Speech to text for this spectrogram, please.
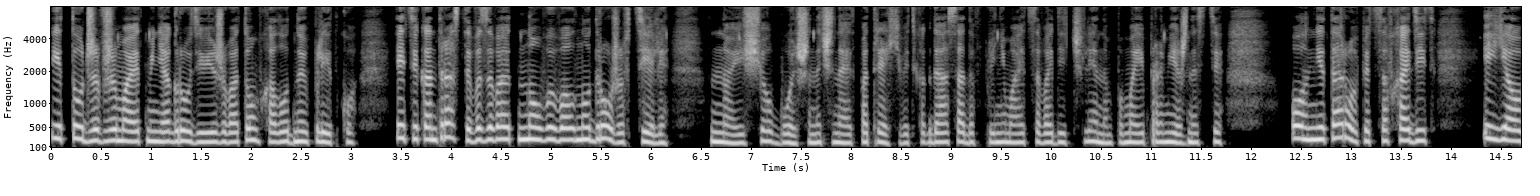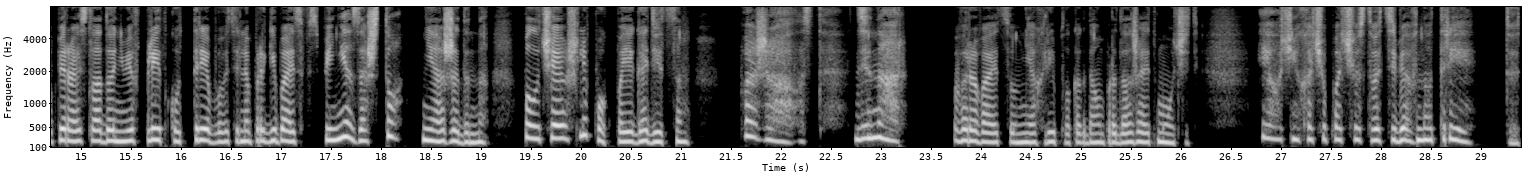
и тут же вжимает меня грудью и животом в холодную плитку. Эти контрасты вызывают новую волну дрожи в теле, но еще больше начинает потряхивать, когда Осадов принимается водить членом по моей промежности. Он не торопится входить, и я упираюсь ладонями в плитку, требовательно прогибаясь в спине, за что, неожиданно, получаю шлепок по ягодицам. «Пожалуйста, Динар», — вырывается у меня хрипло, когда он продолжает мучить. «Я очень хочу почувствовать тебя внутри». «Ты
